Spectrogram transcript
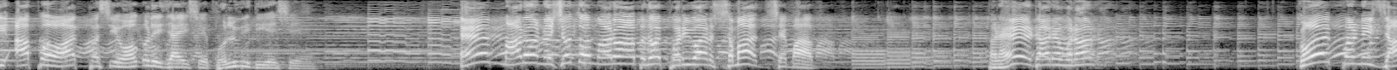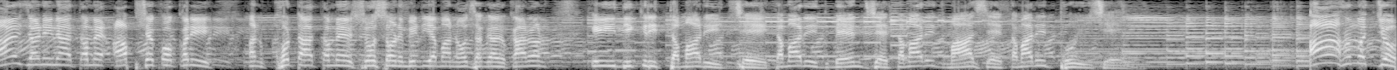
એ આપોઆપ પછી ઓગળી જાય છે, ભૂલવી દે છે. મારો નશો તો મારો આ બધો પરિવાર સમાજ છે, બાપ. પણ હે અઢારે વરણ કોઈ પણ જાણ જણીના તમે આપશેકો કરી અને ખોટા તમે શોષણ મીડિયામાં ન સગાવ્યો કારણ એ દીકરી તમારી છે, તમારી જ બેન છે, તમારી જ મા છે, તમારી જ ભૂઈ છે. આ સમજો.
